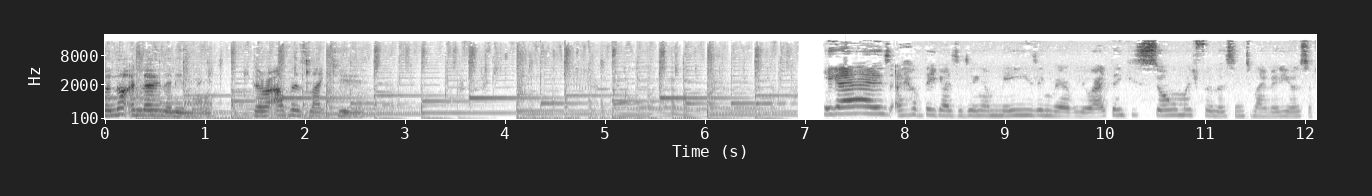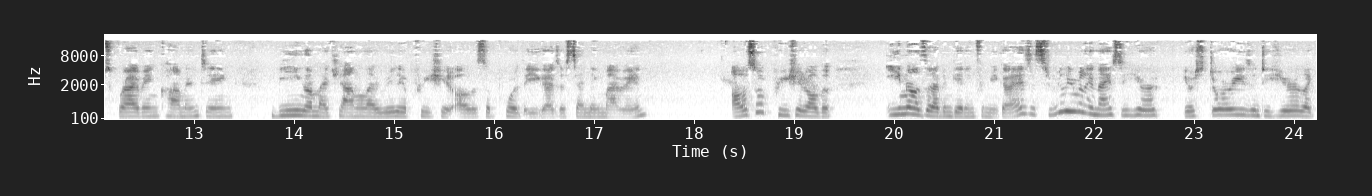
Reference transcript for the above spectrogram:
are not alone anymore. There are others like you. Hey guys, I hope that you guys are doing amazing wherever you are. Thank you so much for listening to my videos, subscribing, commenting, being on my channel. I really appreciate all the support that you guys are sending my way. I also appreciate all the emails that I've been getting from you guys. It's really, really nice to hear your stories and to hear like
